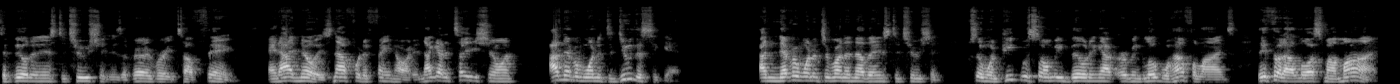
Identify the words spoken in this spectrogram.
to build an institution is a very, very tough thing. And I know it's not for the faint hearted. And I got to tell you, Sean, I never wanted to do this again. I never wanted to run another institution. So when people saw me building out Urban Global Health Alliance, they thought I lost my mind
